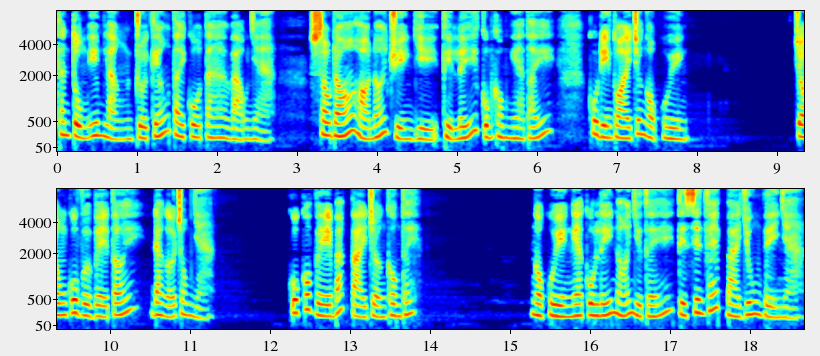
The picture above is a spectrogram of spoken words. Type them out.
Thanh Tùng im lặng rồi kéo tay cô ta vào nhà. Sau đó họ nói chuyện gì Thì Lý cũng không nghe thấy. Cô điện thoại cho Ngọc Huyền Chồng cô vừa về tới, Đang ở trong nhà. Cô có về bác tại trận không thế? Ngọc Huyền nghe cô Lý nói như thế Thì xin phép bà Dung về nhà.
